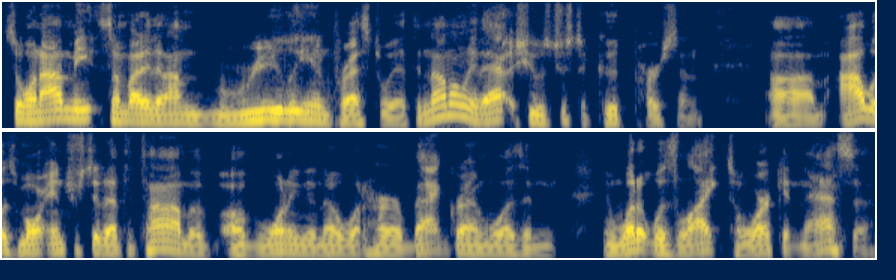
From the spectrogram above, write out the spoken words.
So when I meet somebody that I'm really impressed with, and not only that, she was just a good person. Um, I was more interested at the time of, of wanting to know what her background was and, and what it was like to work at NASA.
